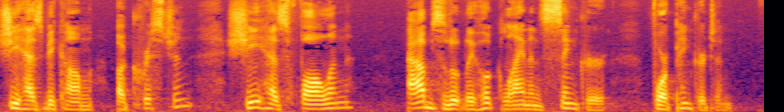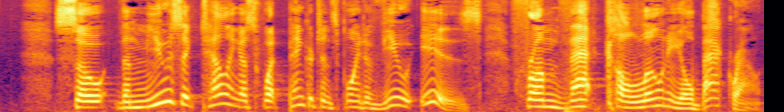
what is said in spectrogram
She has become a Christian. She has fallen absolutely hook, line, and sinker for Pinkerton. So the music telling us what Pinkerton's point of view is from that colonial background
